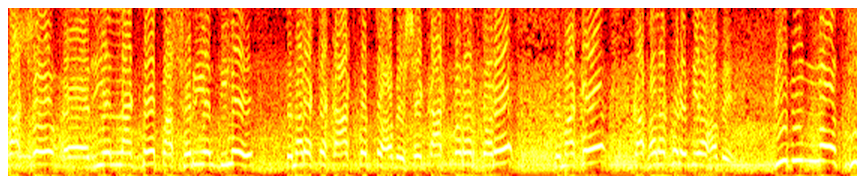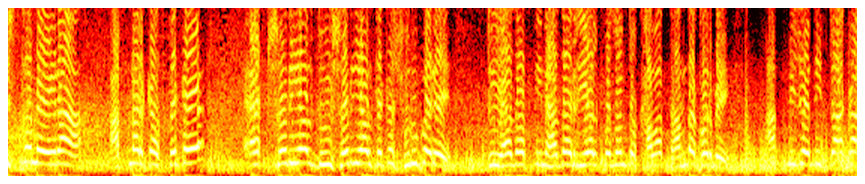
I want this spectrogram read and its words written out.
পাঁচশো রিয়েল লাগবে, পাঁচশো রিয়েল দিলে তোমার একটা কার্ড করতে হবে। সেই কার্ড করার পরে তোমাকে কাফালা করে দেওয়া হবে। বিভিন্ন সিস্টেমে এরা আপনার কাছ থেকে একশো রিয়াল, দুইশো রিয়াল থেকে শুরু করে দুই হাজার, তিন হাজার রিয়াল পর্যন্ত খাওয়ার ধান্দা করবে। আপনি যদি টাকা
